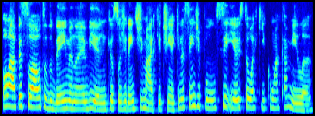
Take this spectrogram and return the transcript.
Olá, pessoal, tudo bem? Meu nome é Bianca, eu sou gerente de marketing aqui na Sendipulse e eu estou aqui com a Camila.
